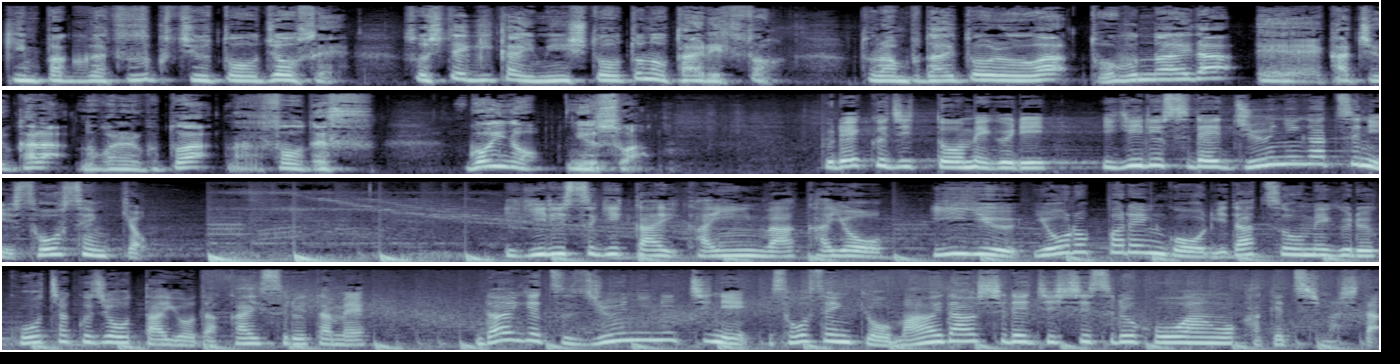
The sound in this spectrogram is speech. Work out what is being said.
緊迫が続く中東情勢、そして議会民主党との対立と、トランプ大統領は当分の間、えー、渦中から逃れることはなさそうです。5位のニュースはブレクジットをめぐり、イギリスで12月に総選挙。イギリス議会下院は火曜 EU= ヨーロッパ連合離脱をめぐる膠着状態を打開するため来月12日に総選挙を前倒しで実施する法案を可決しました。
